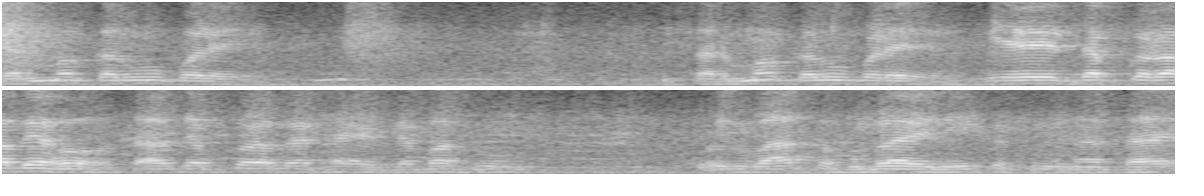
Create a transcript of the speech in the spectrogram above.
ધર્મ કરવું પડે. ધર્મ કરવું પડે. એ જપ કરવા બેહો, તાર જપ કરવા બેઠા એટલે પાછું કોઈ વાત સંભળાય નહીં, કશું ના થાય.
